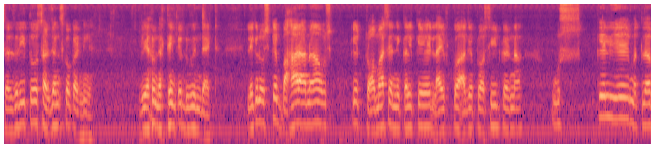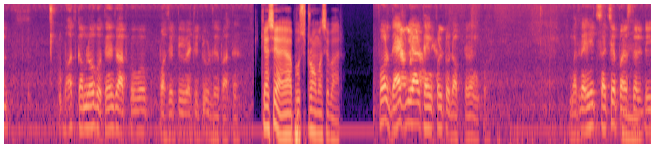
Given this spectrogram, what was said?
सर्जरी तो सर्जन्स को करनी है। We have nothing to do in that लेकिन उसके बाहर आना, उसके ट्रॉमा से निकल के लाइफ को आगे प्रोसीड करना, उसके लिए मतलब बहुत कम लोग होते हैं जो आपको वो पॉजिटिव एटीट्यूड दे पाते हैं। कैसे आया आप उस ट्रॉमा से बाहर? For that we are thankful to Dr. Ankur. मतलब ही सच ए पर्सनैलिटी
